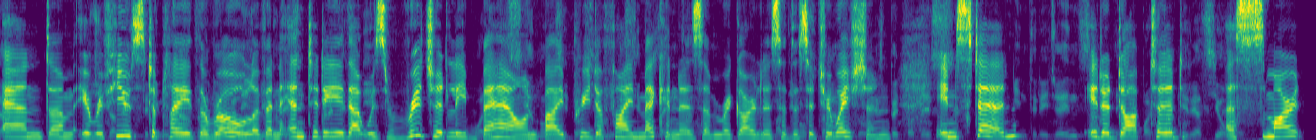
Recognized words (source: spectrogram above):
And um, it refused to play the role of an entity that was rigidly bound by predefined mechanism, regardless of the situation. Instead, it adopted a smart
